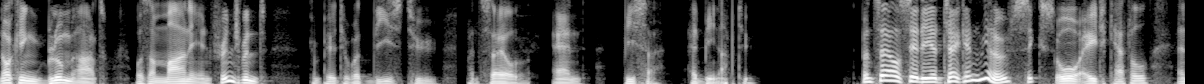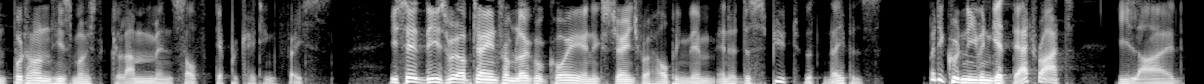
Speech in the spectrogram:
knocking Bloem out was a minor infringement compared to what these two, Van Zyl and Wiese, had been up to. Van Zyl said he had taken, you know, six or eight cattle and put on his most glum and self deprecating face. He said these were obtained from local Khoi in exchange for helping them in a dispute with neighbors. But he couldn't even get that right. He lied,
